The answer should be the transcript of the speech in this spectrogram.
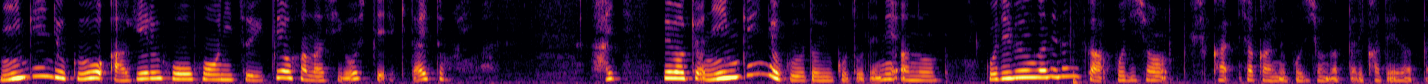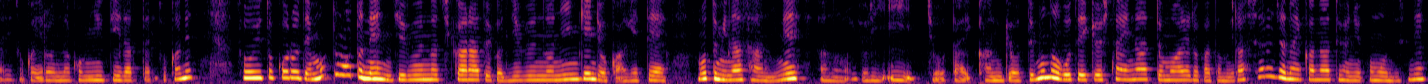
人間力を上げる方法についてお話をしていきたいと思います。はい。では今日人間力ということでね、あのご自分がね何かポジション社会のポジションだったり家庭だったりとかいろんなコミュニティだったりとかねそういうところでもっともっとね自分の力というか自分の人間力を上げてもっと皆さんにねあのよりいい状態環境っていうものをご提供したいなって思われる方もいらっしゃるんじゃないかなというふうに思うんですね。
